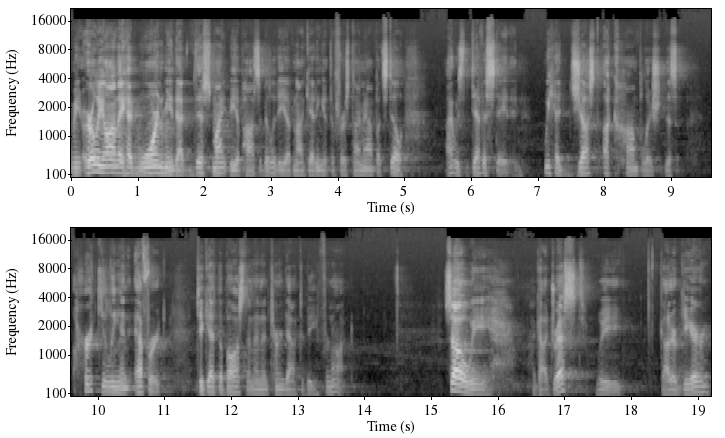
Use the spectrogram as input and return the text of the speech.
I mean, early on, they had warned me that this might be a possibility of not getting it the first time out, but still, I was devastated. We had just accomplished this Herculean effort to get to Boston, and it turned out to be for naught. So we got dressed, we got our gear,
